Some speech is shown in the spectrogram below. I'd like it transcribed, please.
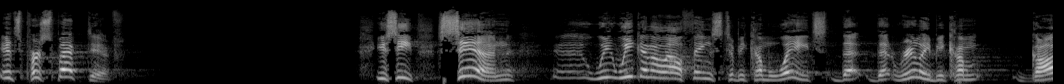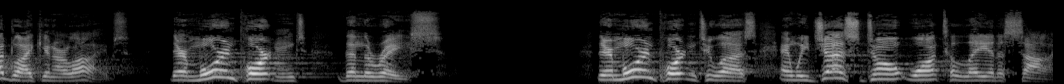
It's perspective. You see, sin, uh, we, we can allow things to become weights that, that really become godlike in our lives. They're more important than the race. They're more important to us, and we just don't want to lay it aside.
